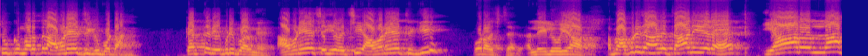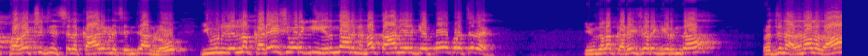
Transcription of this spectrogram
தூக்கு மரத்தில் அவனே தூக்கி போட்டாங்க. கர்த்தர் எப்படி பாருங்க அவனே செய்ய வச்சு அவனே தூக்கி போட அல்ல இல்லையா அப்ப அப்படிதான் அந்த தானியல யாரெல்லாம் பகைச்சிட்டு சில காரியங்களை செஞ்சாங்களோ இவனுக்கு எல்லாம் கடைசி வரைக்கும் இருந்தானுங்கன்னா தானியலுக்கு எப்போ பிரச்சனை? இவங்க எல்லாம் கடைசி வரைக்கும் இருந்தா பிரச்சனை. அதனாலதான்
